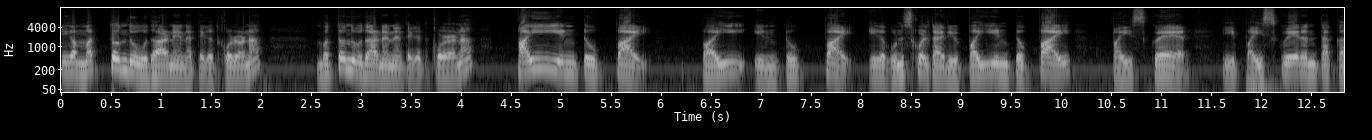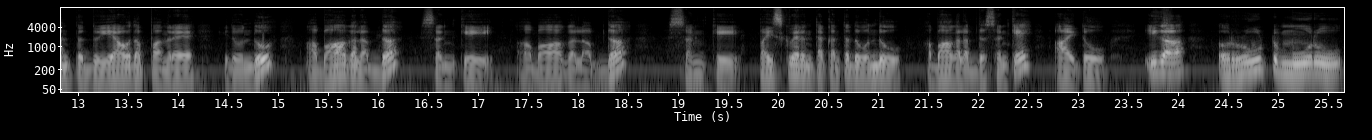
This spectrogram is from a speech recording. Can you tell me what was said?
ಈಗ ಮತ್ತೊಂದು ಉದಾಹರಣೆಯನ್ನು ತೆಗೆದುಕೊಳ್ಳೋಣ. ಮತ್ತೊಂದು ಉದಾಹರಣೆಯನ್ನು ತೆಗೆದುಕೊಳ್ಳೋಣ. Pi into pi pi into pi. ಈಗ ಗುಣಿಸ್ಕೊಳ್ತಾ ಇದ್ದೀವಿ pi into pi pi square. ಈ ಪೈ ಸ್ಕ್ವೇರ್ ಅಂತಕ್ಕಂಥದ್ದು ಯಾವುದಪ್ಪ ಅಂದರೆ, ಇದೊಂದು ಅಭಾಗಲಬ್ಧ ಸಂಖ್ಯೆ. ಅಭಾಗಲಬ್ಧ ಸಂಖ್ಯೆ. ಪೈ ಸ್ಕ್ವೇರ್ ಅಂತಕ್ಕಂಥದ್ದು ಒಂದು ಅಭಾಗಲಬ್ಧ ಸಂಖ್ಯೆ ಆಯಿತು. ಈಗ ರೂಟ್ ಮೂರು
